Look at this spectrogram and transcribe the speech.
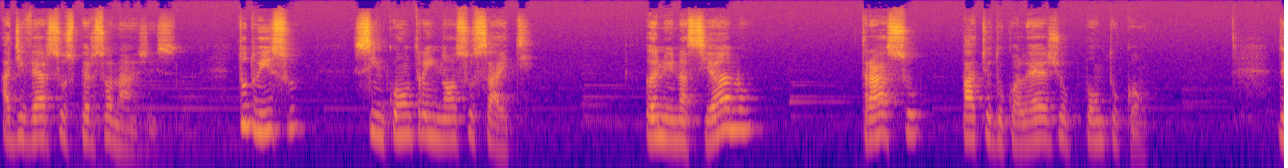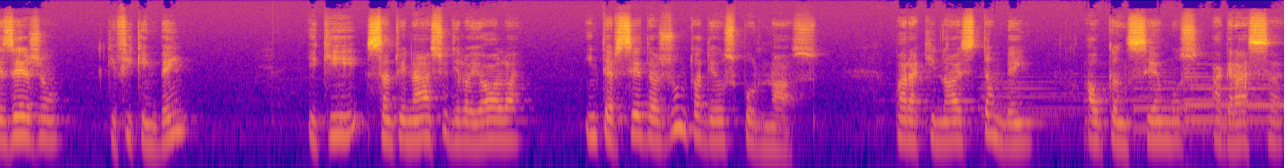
a diversos personagens. Tudo isso se encontra em nosso site anoinaciano traço patiodocolégio.com. Desejam que fiquem bem e que Santo Inácio de Loyola interceda junto a Deus por nós, para que nós também alcancemos a graça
